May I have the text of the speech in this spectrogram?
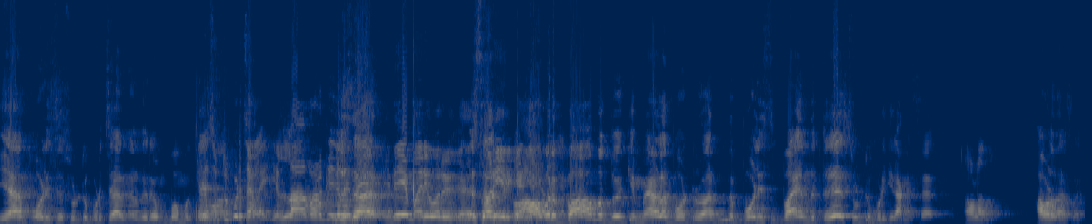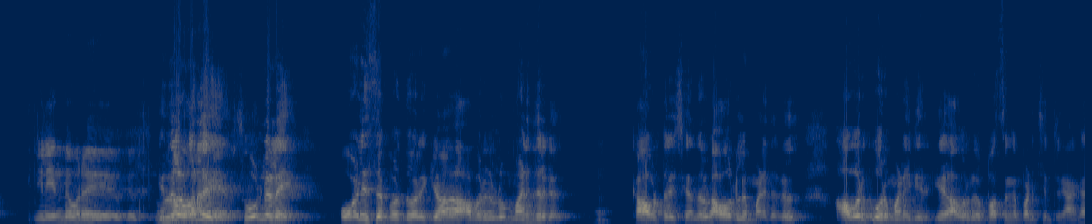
ஏன் போலீஸை சுட்டு பிடிச்சாருங்கிறது ரொம்ப முக்கியம். சுட்டு பிடிச்சாங்க எல்லா வழக்குகளுமே சார். இதே மாதிரி ஒரு ஸ்டோரி இருக்கு அவர் பாம்பு தூக்கி மேலே போட்டுருவாருன்னு போலீஸ் பயந்துட்டு சுட்டு பிடிக்கிறாங்க சார். அவ்வளவுதான். அவ்வளோதான் சார். இதுல எந்த ஒரு இதுல வந்து சூழ்நிலை. போலீஸை பொறுத்த வரைக்கும் அவர்களும் மனிதர்கள். காவல்துறை சேர்ந்தவர்கள் அவர்களும் மனிதர்கள். அவருக்கு ஒரு மனைவி இருக்கு. அவருக்கு பசங்க படிச்சிட்டு இருக்காங்க.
